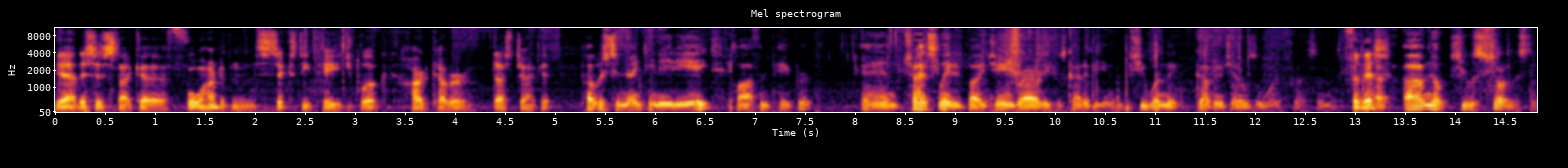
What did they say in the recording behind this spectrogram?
Yeah, this is like a 460 page book, hardcover, dust jacket. Published in 1988, cloth and paper, and translated by Jane Brierley, who's got to be. She won the Governor General's Award for us. on For this? Uh, uh, no, she was shortlisted.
